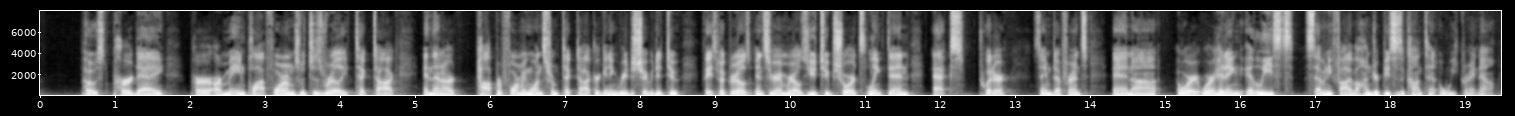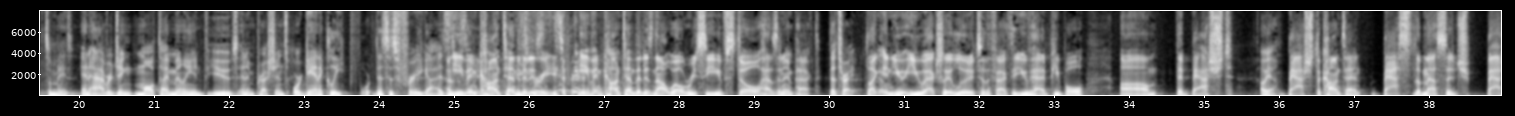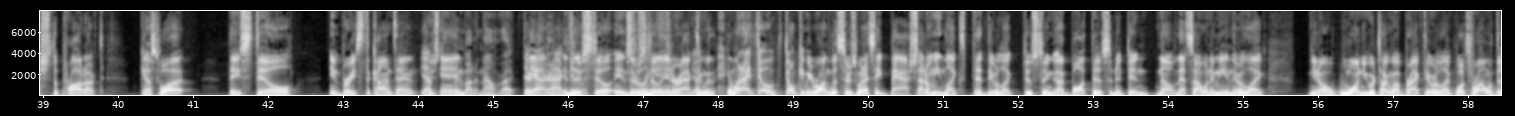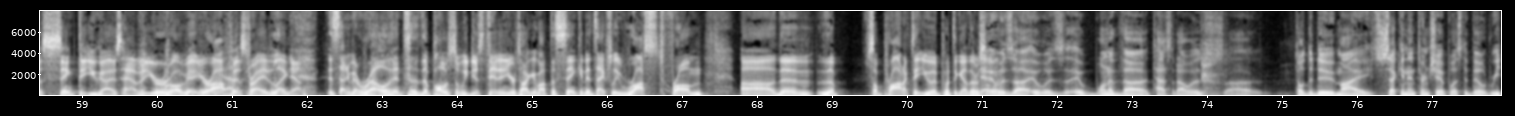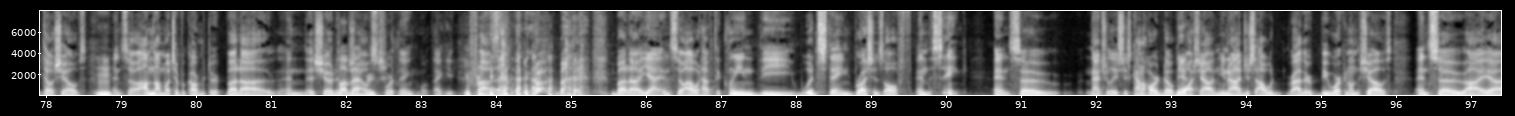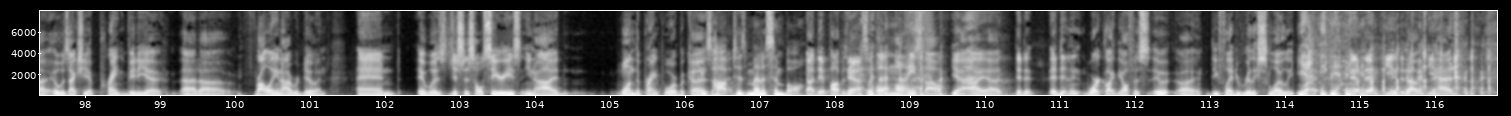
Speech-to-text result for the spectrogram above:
posts per day per our main platforms, which is really TikTok. And then our top performing ones from TikTok are getting redistributed to Facebook Reels, Instagram Reels, YouTube Shorts, LinkedIn, X, Twitter, same difference. And uh, we're, we're hitting at least 75, 100 pieces of content a week right now. It's amazing. And averaging multi million views and impressions organically. For, this is free, guys. even content it's that is free. even content that is not well received still has an impact. That's right. Like, and you you actually alluded to the fact that you've had people um, that bashed, Oh, yeah. bashed the content, bashed the message, bashed the product. Guess what? They still embrace the content. Yeah, talking And- about it now, right? They're yeah, interacting they're with it. still they're, still still, engaging. interacting with it. And when I don't don't get me wrong, listeners, when I say bash, I don't mean like that they were like this thing I bought this and it didn't. No, that's not what I mean. They were like. You know, one you were talking about, Breck. They were like, "What's wrong with the sink that you guys have at your at your office?" Right? Like, it's not even relevant to the post that we just did. And you're talking about the sink, and it's actually rust from uh, the the some product that you had put together. Or Yeah, something. it was uh, it was it, one of the tasks that I was uh, told to do. My second internship was to build retail shelves, Mm-hmm. and so I'm not much of a carpenter, but uh, and it showed Above in the shelves average. poor thing. Well, thank you. You're from Uh, but but uh, yeah, and so I would have to clean the wood stain brushes off in the sink, and so naturally it's just kind of hard to Yeah. wash out. And you know, I just I would rather be working on the shelves, and so I uh, it was actually a prank video that uh, Frawley and I were doing, and it was just this whole series. You know, I won the prank war because popped I, his medicine ball. I did pop his Yeah. medicine With a ball office knife. style. Yeah, I uh, did it. It didn't work like the office. It uh, deflated really slowly. But and then he ended up. He had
